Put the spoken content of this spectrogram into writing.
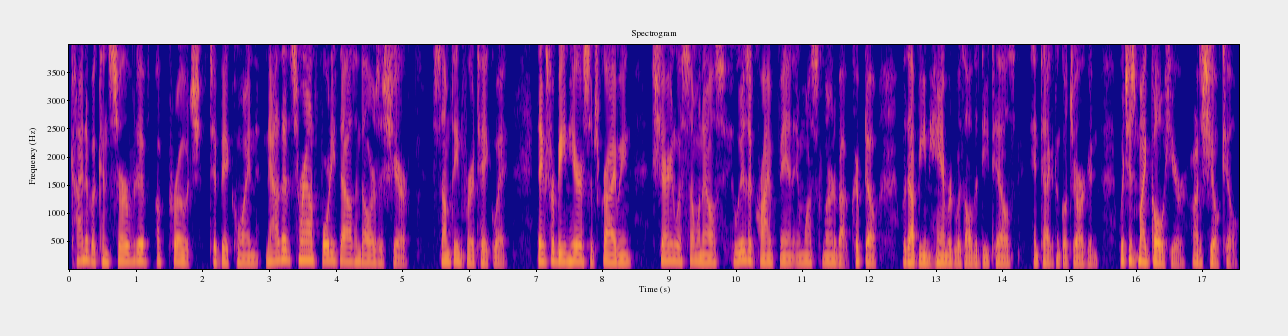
Kind of a conservative approach to Bitcoin. Now that it's around $40,000 a share, something for a takeaway. Thanks for being here, subscribing, sharing with someone else who is a crime fan and wants to learn about crypto without being hammered with all the details and technical jargon, which is my goal here on Shill Kill.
